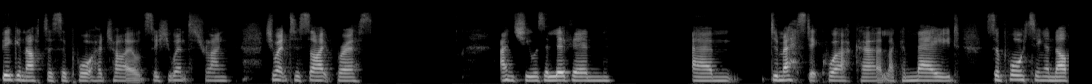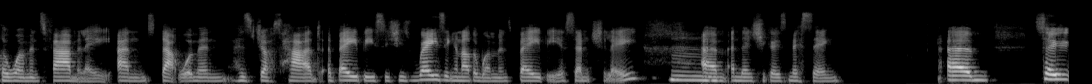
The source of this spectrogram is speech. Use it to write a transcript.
big enough to support her child. So she went to Sri Lanka, she went to Cyprus and she was a live-in um, domestic worker, like a maid, supporting another woman's family. And that woman has just had a baby. So she's raising another woman's baby, essentially. Hmm. Um, and then she goes missing. Um, so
